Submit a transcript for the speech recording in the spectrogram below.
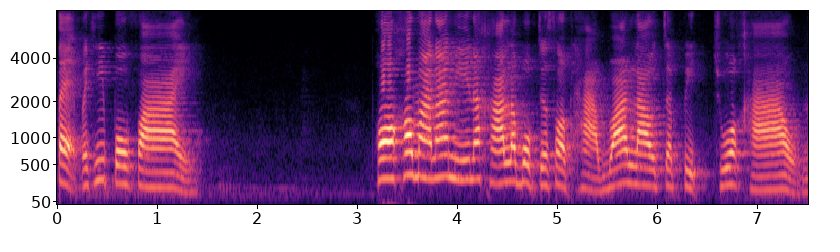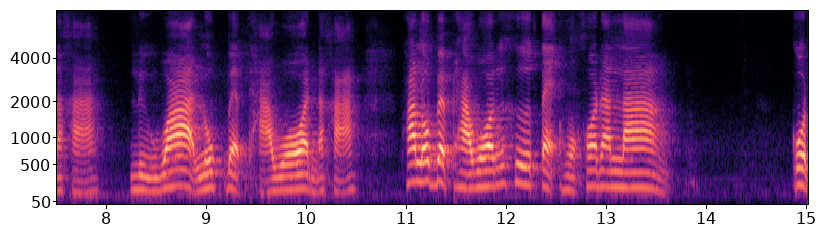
แตะไปที่โปรไฟล์ พอเข้ามาหน้านี้นะคะ ระบบจะสอบถามว่าเราจะปิดชั่วคราวนะคะ หรือว่าลบแบบถาวรนะคะ ถ้าลบแบบถาวรก็คือ แตะหัวข้อด้านล่าง กด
